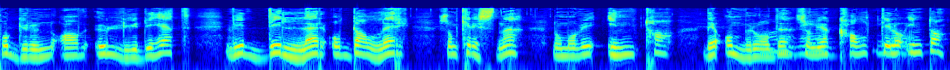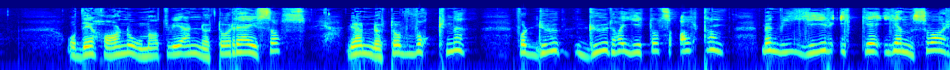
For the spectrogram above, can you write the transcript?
pga. ulydighet. Vi diller og daller som kristne. Nå må vi innta det området som vi er kalt til å innta. Og det har noe med at vi er nødt til å reise oss. Vi er nødt til å våkne. For du, Gud har gitt oss alt, han. Men vi gir ikke gjensvar.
